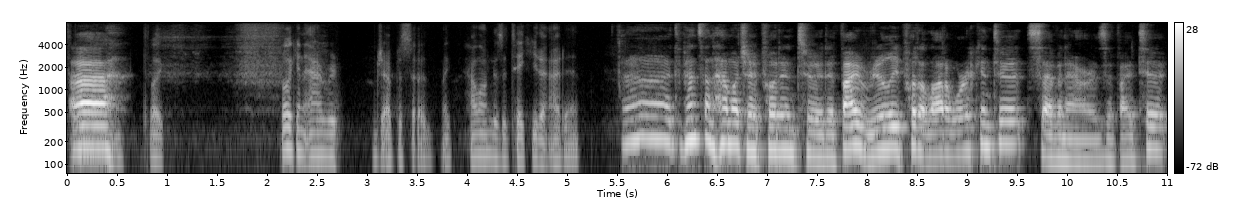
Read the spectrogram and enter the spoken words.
to, uh like for like an average episode like how long does it take you to edit uh, it depends on how much I put into it. If I really put a lot of work into it, seven hours. If I took,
